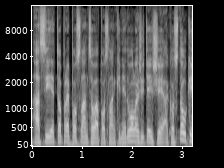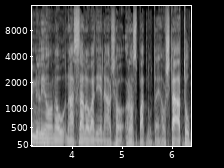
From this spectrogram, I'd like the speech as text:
Asi je to pre poslancov a poslanky nedôležitejšie ako stovky miliónov na sanovanie nášho rozpadnutého štátu.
